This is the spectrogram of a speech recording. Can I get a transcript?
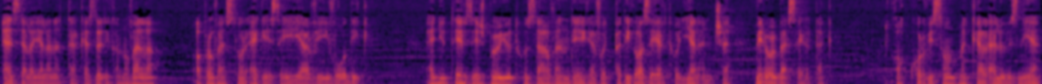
ezzel a jelenettel kezdődik a novella, a professzor egész éjjel vívódik. Együttérzésből jött hozzá a vendége, vagy pedig azért, hogy jelentse, miről beszéltek. Akkor viszont meg kell előznie,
